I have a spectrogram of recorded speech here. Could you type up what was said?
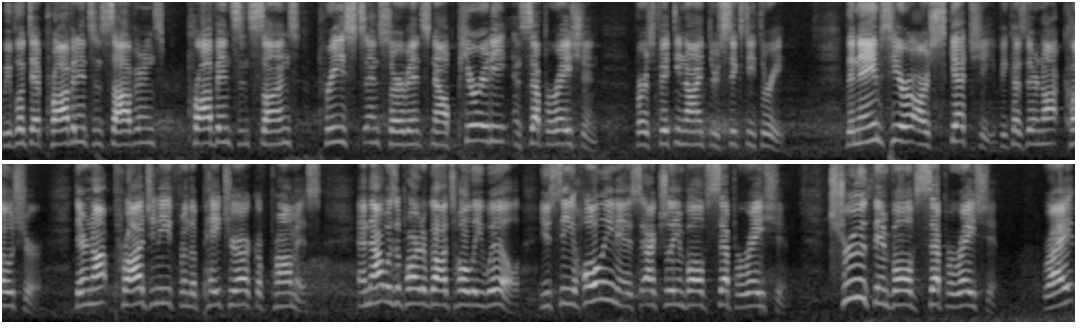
We've looked at providence and sovereigns, province and sons, priests and servants, now purity and separation verse 59 through 63. The names here are sketchy because they're not kosher. They're not progeny from the patriarch of promise. And that was a part of God's holy will. You see, holiness actually involves separation. Truth involves separation, right?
